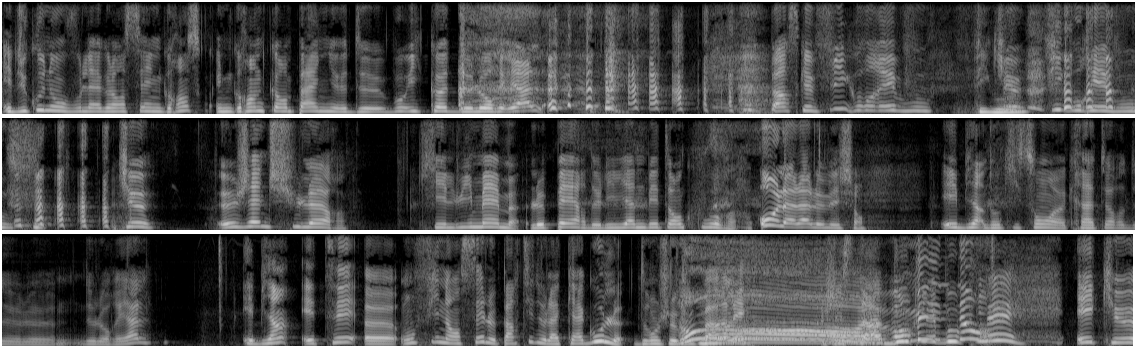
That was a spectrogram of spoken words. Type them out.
Et du coup, nous, on voulait lancer une, grande une grande campagne de boycott de L'Oréal. Parce que figurez-vous Figure. que, figurez-vous que Eugène Schuller, qui est lui-même le père de Liliane Bettencourt, Oh là là, le méchant. eh bien, donc ils sont euh, créateurs de, le- de L'Oréal, eh bien, étaient, euh, ont financé le parti de la cagoule dont je vous Oh parlais juste avant. boucle est bouclée. Et que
